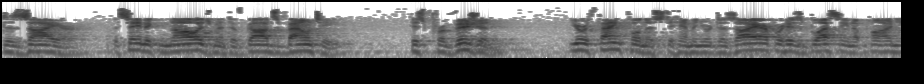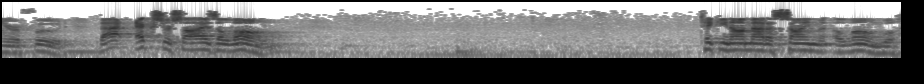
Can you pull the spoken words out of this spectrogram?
desire the same acknowledgement of God's bounty, His provision, your thankfulness to Him, and your desire for His blessing upon your food. That exercise alone, taking on that assignment alone, will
